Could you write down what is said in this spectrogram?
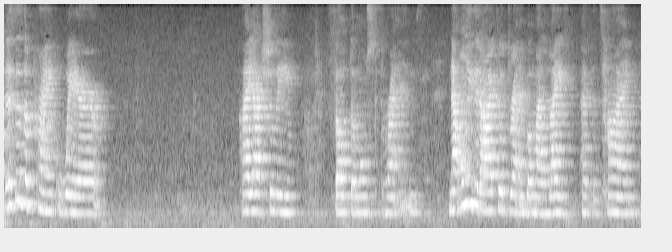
this is a prank where I actually felt the most threatened. Not only did I feel threatened, but my life at the time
